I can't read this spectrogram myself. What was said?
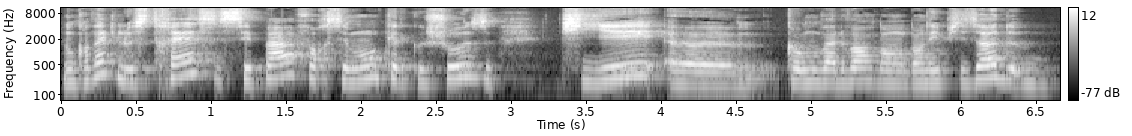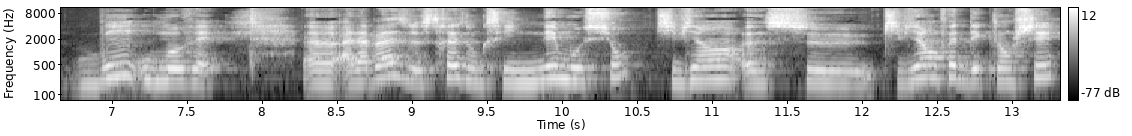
Donc en fait, le stress, c'est pas forcément quelque chose qui est, comme on va le voir dans, dans l'épisode, bon ou mauvais. Euh, à la base, le stress, donc c'est une émotion qui vient euh, se, qui vient en fait déclencher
